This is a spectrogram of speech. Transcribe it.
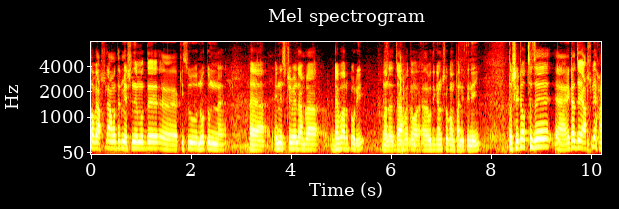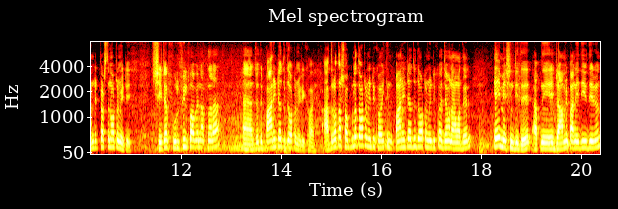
তবে আসলে আমাদের মেশিনের মধ্যে কিছু নতুন ইনস্ট্রুমেন্ট আমরা ব্যবহার করি মানে যা হয়তো অধিকাংশ কোম্পানিতে নেই। তো সেটা হচ্ছে যে এটা যে আসলে হান্ড্রেড পার্সেন্ট অটোমেটিক সেটার ফুলফিল পাবেন আপনারা। যদি পানিটা যদি অটোমেটিক হয় আর্দ্রতা সবগুলোতে অটোমেটিক হয় কিন্তু পানিটা যদি অটোমেটিক হয় যেমন আমাদের এই মেশিনটিতে আপনি এই ড্রামে পানি দিয়ে দেবেন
